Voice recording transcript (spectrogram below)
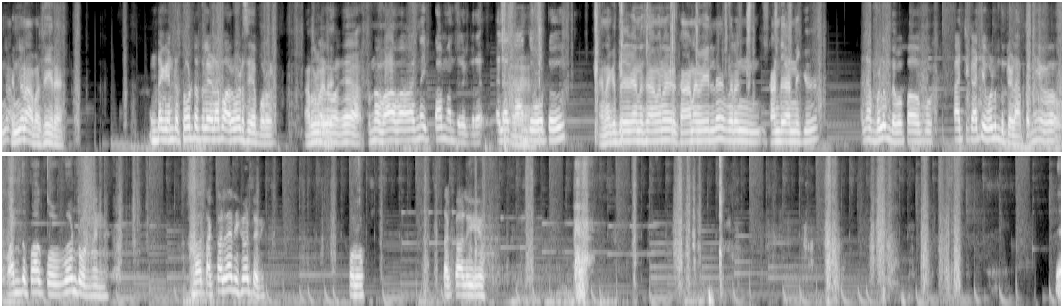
என்ன- என்னடா அப்ப செய்யற இன்றைக்கு இந்த தோட்டத்துல இடப்ப அறுவடை செய்ய போறோம். அறுவடை? இன்னும் வா வான்னு இப்ப வந்திருக்கிற. எல்லாம் காஞ்சி ஓட்டு. எனக்கு தேவையான சாமானை காணவே இல்லை வெறும் கண்டு அன்னைக்குது எல்லாம் விழுந்து காய்ச்சி காய்ச்சி விழுந்துட்டடா அப்ப. நீ வ- வந்து பார்க்க வேண்டும் இன்னும் தக்காளி தான் நீ கேட்ட நீ. ஒரு தக்காளி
